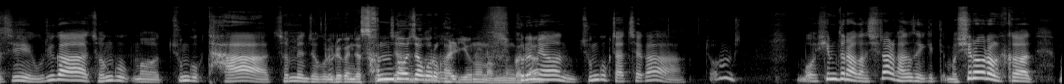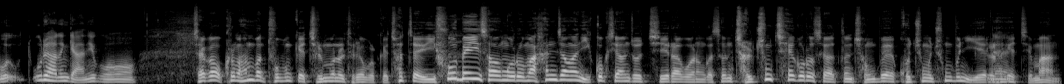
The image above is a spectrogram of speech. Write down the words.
하지. 우리가 전국 뭐 중국 다 전면적으로 우리가 이제 선도적으로 갈 이유는 없는 거다. 그러면 중국 자체가 좀 뭐 힘들어하거나 싫어할 가능성이 있기 때문에 뭐 싫어할까 뭐 우려하는 게 아니고 제가 그럼 한번 두 분께 질문을 드려볼게요. 첫째, 이 후베이성으로만 한정한 입국 제한 조치라고 하는 것은 절충책으로서의 어떤 정부의 고충은 충분히 이해를 네. 하겠지만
